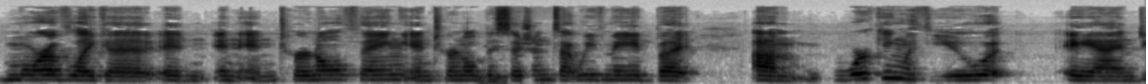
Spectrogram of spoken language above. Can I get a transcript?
more of like a an, an internal thing, internal mm-hmm. decisions that we've made. But um, working with you and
